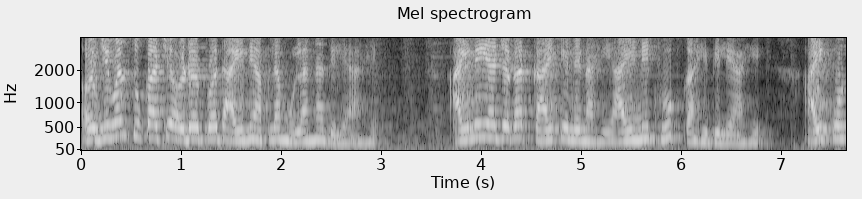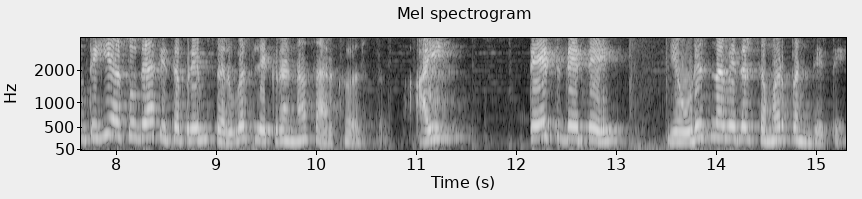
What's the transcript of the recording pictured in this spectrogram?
अजीवन सुखाचे अडळपद आईने आपल्या मुलांना दिले आहे. आईने या जगात काय केले नाही आईने खूप काही दिले आहे. आई कोणतीही असू द्या तिचं प्रेम सर्वच लेकरांना सारखं असतं. आई तेच देते एवढेच नव्हे तर समर्पण देते.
